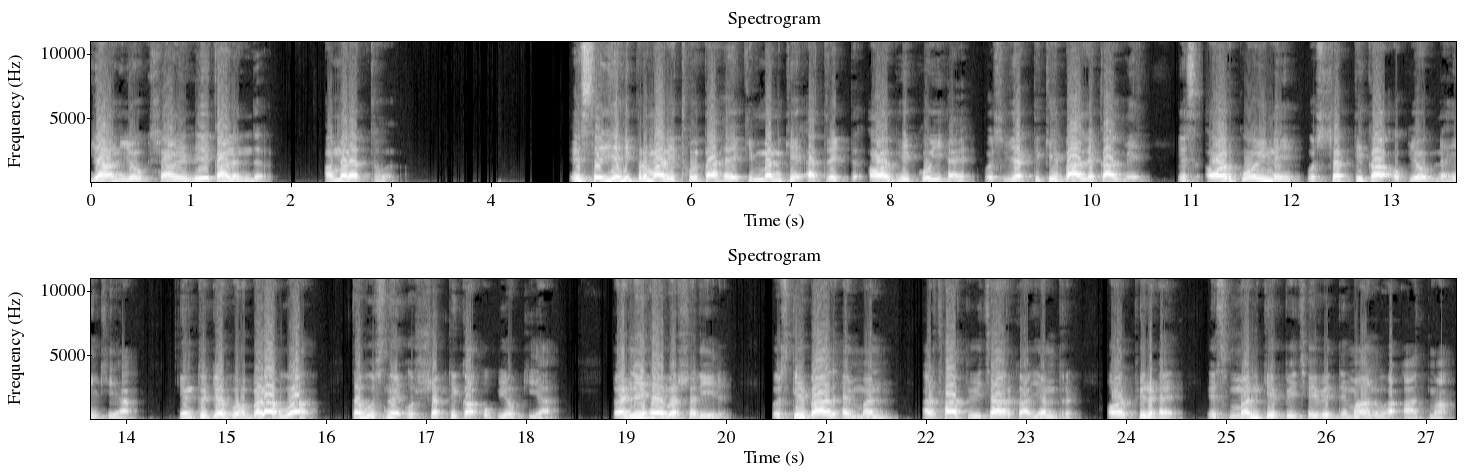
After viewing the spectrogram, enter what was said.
ज्ञान योग स्वामी विवेकानंद, अमरत्व। इससे यही प्रमाणित होता है कि मन के अतिरिक्त और भी कोई है, उस व्यक्ति के बाल्यकाल में इस और कोई ने उस शक्ति का उपयोग नहीं किया। किंतु जब वह बड़ा हुआ, तब उसने उस शक्ति का उपयोग किया। पहले है वह शरीर, उसके बाद है मन, अर्थात विचार का यंत्र, और फिर है इस मन के पीछे विद्यमान वह आत्मा।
